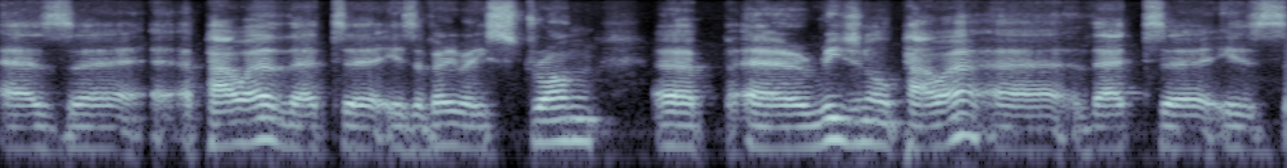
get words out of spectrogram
as a power that is a very very strong regional power uh, that is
